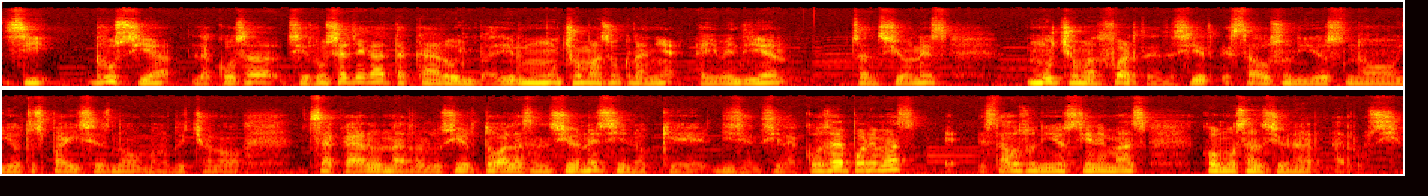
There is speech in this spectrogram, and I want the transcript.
si Rusia, la cosa, si Rusia llega a atacar o invadir mucho más Ucrania, ahí vendrían sanciones mucho más fuerte, es decir, Estados Unidos no y otros países no, mejor dicho, no sacaron a relucir todas las sanciones, sino que dicen, si la cosa se pone más, eh, Estados Unidos tiene más cómo sancionar a Rusia.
